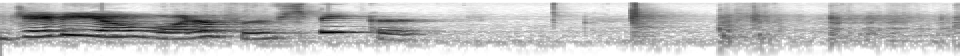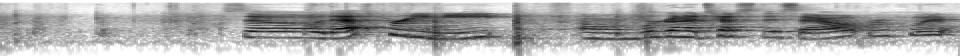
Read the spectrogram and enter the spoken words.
JBL waterproof speaker. So that's pretty neat. Um, we're gonna test this out real quick.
